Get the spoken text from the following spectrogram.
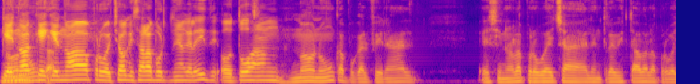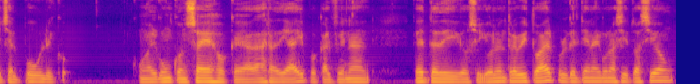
Que No, no, que, no has aprovechado quizá la oportunidad que le diste. O todos han... No, nunca, porque al final, eh, si no lo aprovecha el entrevistado, lo aprovecha el público con algún consejo que agarra de ahí, porque al final, ¿qué te digo? Si yo lo entrevisto a él porque él tiene alguna situación,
